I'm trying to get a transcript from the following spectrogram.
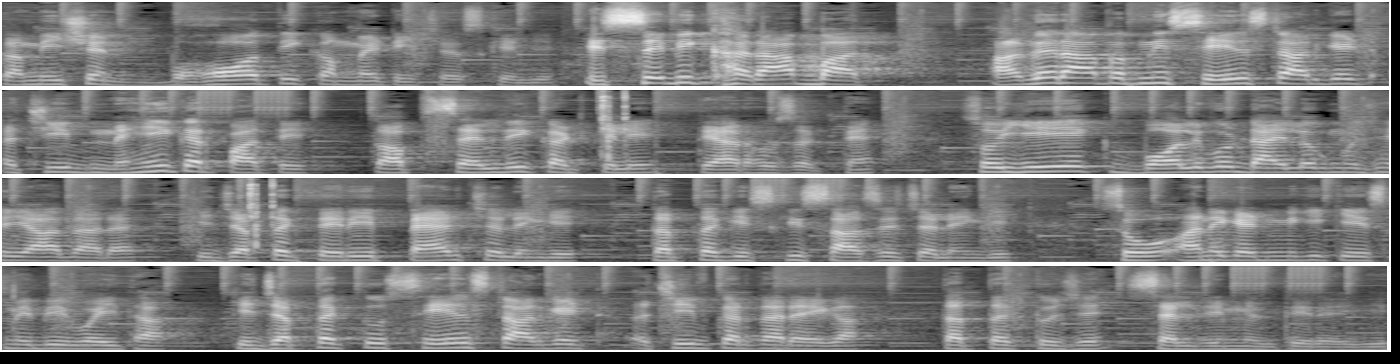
कमीशन बहुत ही कम है टीचर्स के लिए। इससे भी खराब बात अगर आप अपनी सेल्स टारगेट अचीव नहीं कर पाते तो आप सैलरी कट के लिए तैयार हो सकते हैं। सो so, ये एक बॉलीवुड डायलॉग मुझे याद आ रहा है कि जब तक तेरे पैर चलेंगे तब तक इसकी साँसें चलेंगी। सो so, अन अकेडमी के केस में भी वही था कि जब तक तू सेल्स टारगेट अचीव करता रहेगा तब तक तुझे सैलरी मिलती रहेगी।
